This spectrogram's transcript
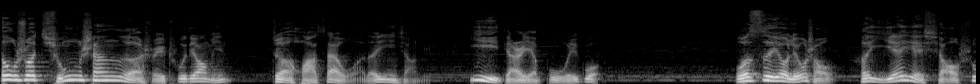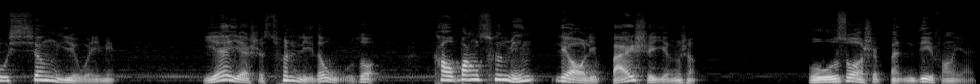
都说穷山恶水出刁民，这话在我的印象里一点也不为过。我自幼留守，和爷爷、小叔相依为命。爷爷是村里的仵作，靠帮村民料理白事营生。仵作是本地方言。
